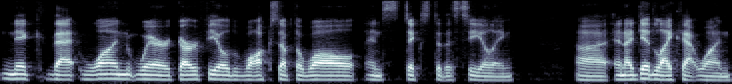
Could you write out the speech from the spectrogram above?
Nick that one where Garfield walks up the wall and sticks to the ceiling, uh, and I did like that one,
